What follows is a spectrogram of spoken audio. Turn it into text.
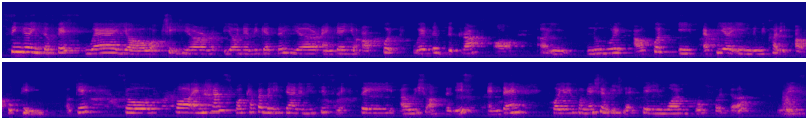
single interface where your worksheet here, your navigator here, and then your output, whether the graph or uh, in numeric output it appear in we call it output pane. Okay, so for enhanced for capability analysis, let's say I will show after this, and then for your information, if let's say you want to go further with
